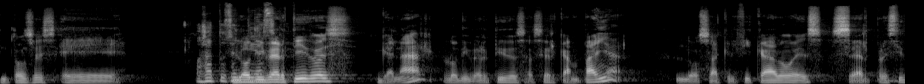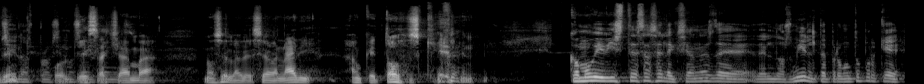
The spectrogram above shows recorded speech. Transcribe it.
Entonces, eh, lo divertido es ganar, lo divertido es hacer campaña, lo sacrificado es ser presidente, porque esa chamba no se la deseo a nadie, aunque todos quieren. ¿Cómo viviste esas elecciones de, del 2000? Te pregunto porque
